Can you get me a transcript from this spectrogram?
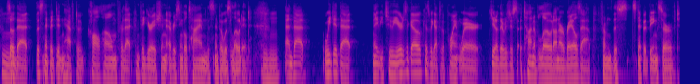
hmm. so that the snippet didn't have to call home for that configuration every single time the snippet was loaded. Mm-hmm. And that we did that maybe two years ago because we got to the point where you know there was just a ton of load on our Rails app from this snippet being served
